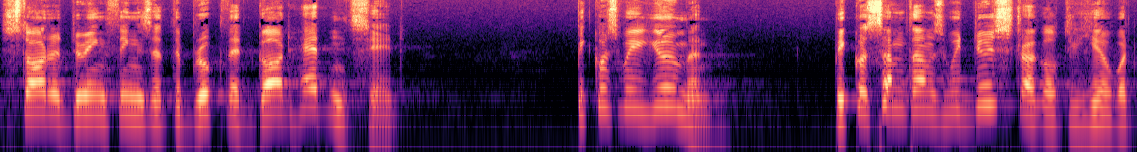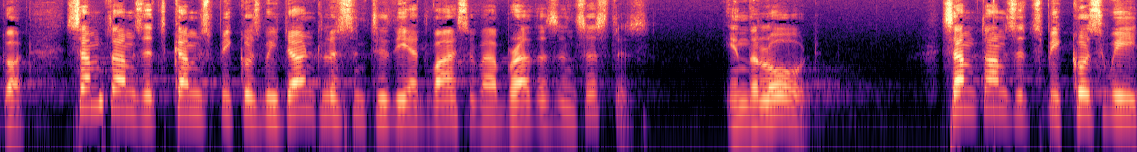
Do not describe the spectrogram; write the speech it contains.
started doing things at the brook that God hadn't said. Because we're human. Because sometimes we do struggle to hear what God. Sometimes it comes because we don't listen to the advice of our brothers and sisters in the Lord. Sometimes it's because we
